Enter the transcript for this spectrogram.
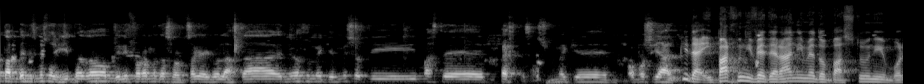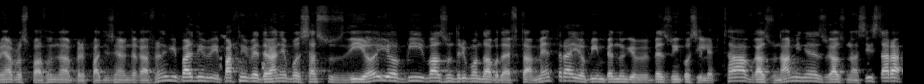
όταν μπαίνεις μέσα στο γήπεδο, επειδή φοράμε τα σορτσάκια και όλα αυτά, νιώθουμε κι εμείς ότι είμαστε παίχτες, ας πούμε, και όπως οι άλλοι. Κοίτα, υπάρχουν οι βετεράνοι με τον μπαστούνι που μπορεί να προσπαθούν να περπατήσουν με τα καφέ και υπάρχουν, υπάρχουν οι βετεράνοι όπως εσάς τους δύο, οι οποίοι βάζουν τρίποντα από τα 7 μέτρα, οι οποίοι μπαίνουν και παίζουν 20 λεπτά, βγάζουν άμυνες, βγάζουν ασίσταρα.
